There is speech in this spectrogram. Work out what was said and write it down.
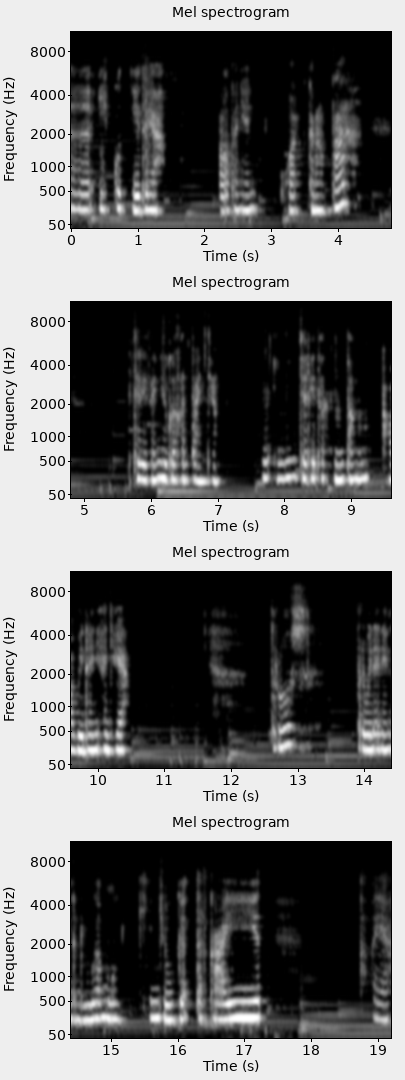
uh, ikut gitu ya. Kalau tanyain kenapa? Ceritanya juga akan panjang. Ini cerita tentang apa bedanya aja ya. Terus perbedaan yang kedua mungkin mungkin juga terkait apa ya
